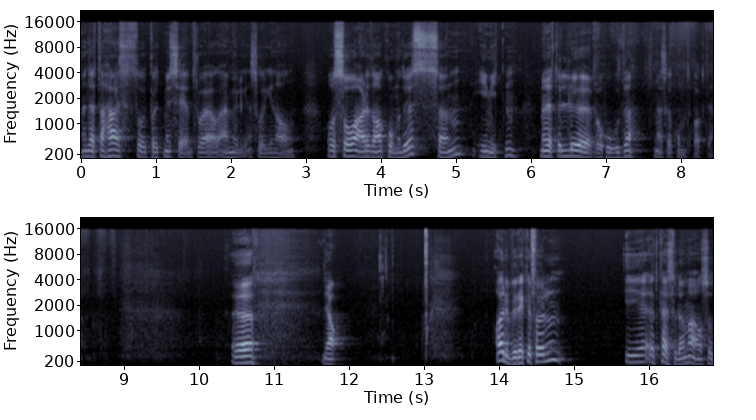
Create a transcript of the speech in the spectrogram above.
Men dette her står på et museum, tror jeg, er muligens originalen. Og så er det da Commodus, sønnen, i midten med dette løvehodet, som jeg skal komme tilbake til. Uh, ja. Arverekkefølgen i et keiserdømme er altså,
